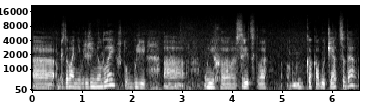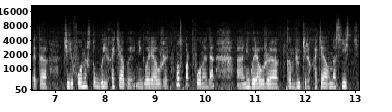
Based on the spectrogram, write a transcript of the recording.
а, образование в режиме онлайн, чтобы были у них средства, как обучаться, да, это телефоны, чтобы были хотя бы, не говоря уже, ну, смартфоны, да, а, не говоря уже о компьютерах, хотя у нас есть,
